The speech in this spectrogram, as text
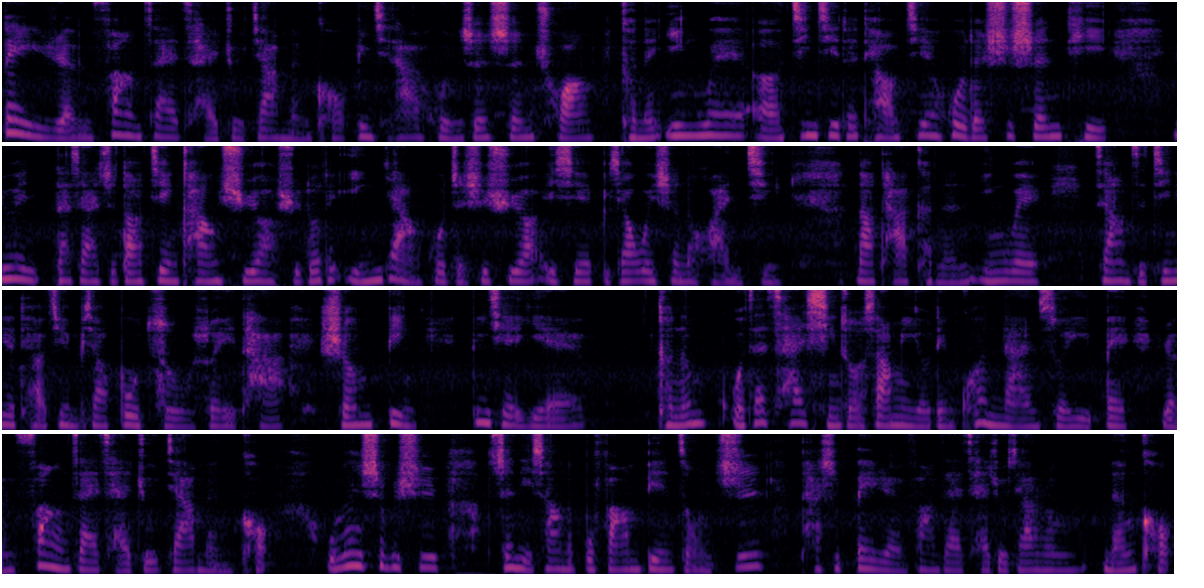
被人放在财主家门口，并且他浑身生疮，可能因为呃经济的条件，或者是身体，因为大家知道健康需要许多的营养，或者是需要一些比较卫生的环境。那他可能因为这样子经济条件比较不足，所以他生病，并且也可能我在猜行走上面有点困难，所以被人放在财主家门口。无论是不是身体上的不方便，总之他是被人放在财主家人门口，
